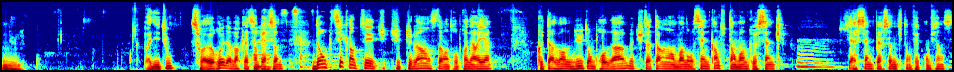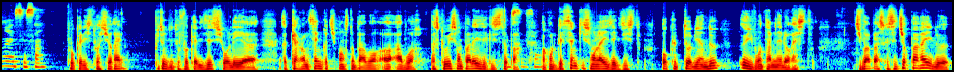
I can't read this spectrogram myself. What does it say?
nul. Pas du tout. Sois heureux d'avoir 400 personnes. Donc, tu sais, quand tu, te lances dans l'entrepreneuriat, que tu as vendu ton programme, tu t'attends à en vendre 50, tu t'en vends que 5. Hmm. Il y a 5 personnes qui t'ont fait confiance. Ouais, c'est ça. Focalise-toi sur elles. Plutôt que de te focaliser sur les 45 euh, que tu penses ne pas avoir, Parce qu'eux, ils sont pas là, ils n'existent pas. Par contre, les 5 qui sont là, ils existent. Occupe-toi bien d'eux, eux, ils vont t'amener le reste. Tu vois, parce que c'est toujours pareil. Le,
